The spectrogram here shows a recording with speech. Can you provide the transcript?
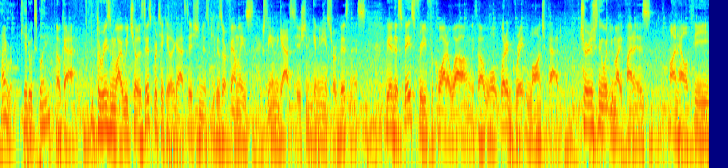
Hiram, care to explain? Okay. The reason why we chose this particular gas station is because our family is actually in the gas station and convenience store business. We had the space freed for quite a while and we thought, well, what a great launch pad. Traditionally, what you might find is unhealthy,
